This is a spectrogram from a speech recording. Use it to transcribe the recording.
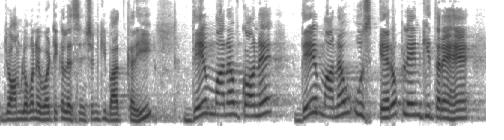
जो हम लोगों ने वर्टिकल एसेंशन की बात करी। देव मानव कौन है? देव मानव उस एरोप्लेन की तरह है।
